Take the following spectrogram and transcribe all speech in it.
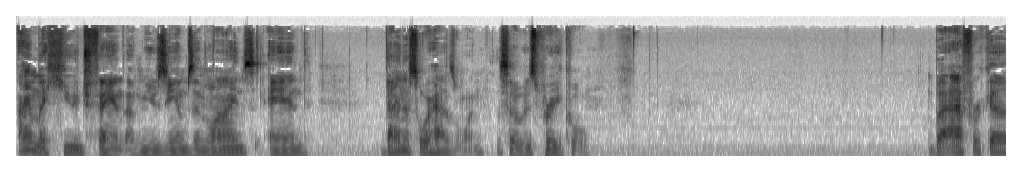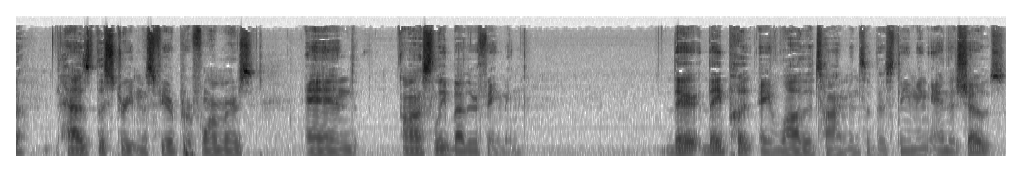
I am a huge fan of museums and lines, and Dinosaur has one, so it's pretty cool. But Africa has the Streetmosphere performers and honestly better theming. They they put a lot of time into this theming and it shows.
